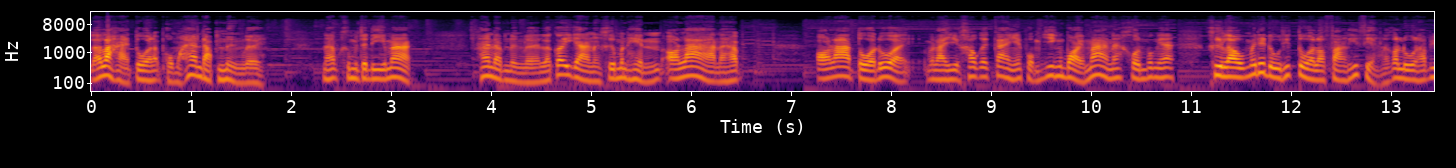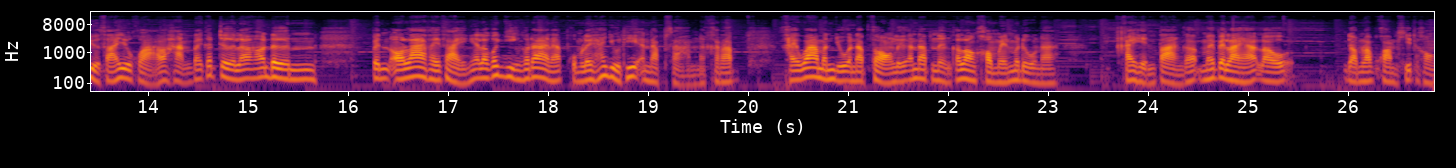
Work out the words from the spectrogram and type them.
แล้วเราหายตัวนะผมให้อันดับหนึ่งเลยนะครับ คือมันจะดีมาก ให้อันดับหนึ่งเลย แล้วก็อีกอย่างหนึ่งคือมันเห็นออร่านะครับ ออร่าตัวด้วย เวลาเข้าใกล้ๆเงี้ยผมยิงบ่อยมากนะ คนพวกเนี้ย คือเราไม่ได้ดูที่ตัวเราฟังที่เสียงแล้วก็รู้ครับ อยู่ซ้ายอยู่ขวาหันไปก็เจอแล้วเขาเดิน เป็นออร่าใสๆเงี้ยเราก็ยิงเขาได้นะ ผมเลยให้อยู่ที่อันดับสามนะครับ ใครว่ามันอยู่อันดับสองหรืออันดับหนึ่งก็ลองคอมเมนต์มาดูนะ ใครเห็นต่างก็ไม่เป็นไรฮะเรายอมรับความคิดของ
